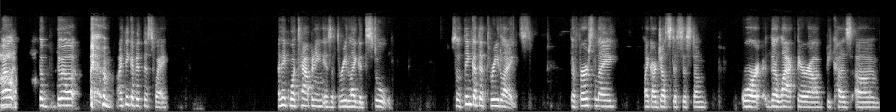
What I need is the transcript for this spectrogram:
well uh, the the i think of it this way I think what's happening is a three legged stool. So think of the three legs. The first leg, like our justice system, or the lack thereof, because of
